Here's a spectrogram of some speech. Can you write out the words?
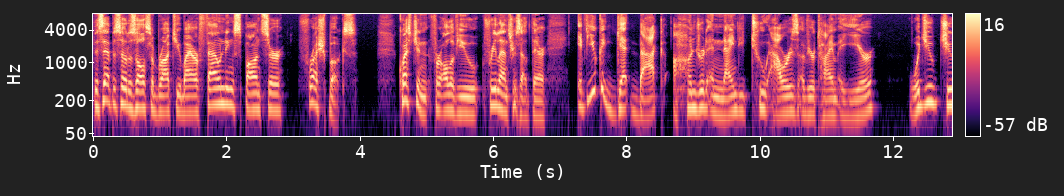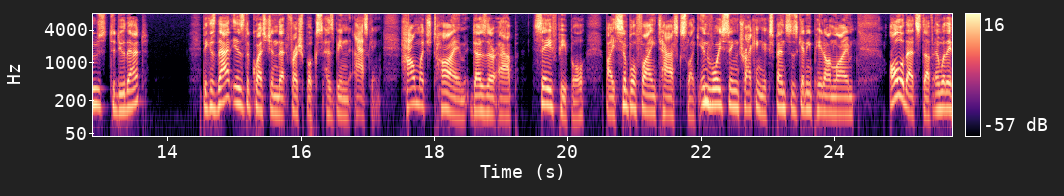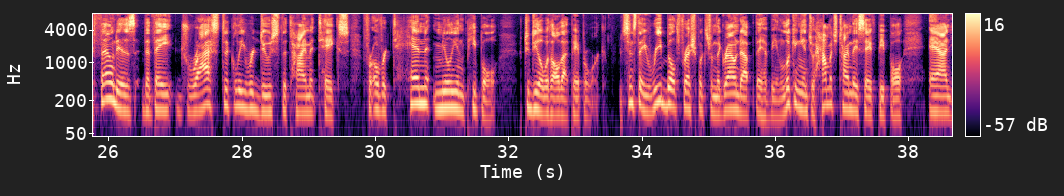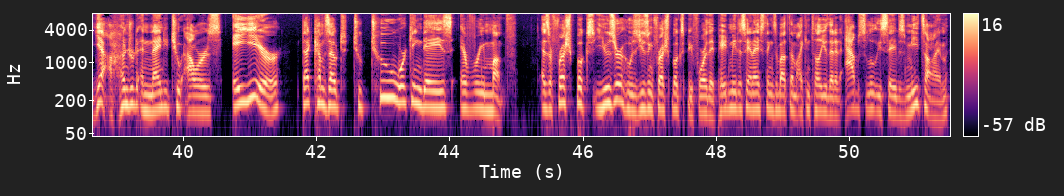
This episode is also brought to you by our founding sponsor, FreshBooks. Question for all of you freelancers out there if you could get back 192 hours of your time a year, Would you choose to do that? Because that is the question that FreshBooks has been asking. How much time does their app save people by simplifying tasks like invoicing, tracking expenses, getting paid online, all of that stuff. And what they found is that they drastically reduce the time it takes for over 10 million people to deal with all that paperwork. Since they rebuilt FreshBooks from the ground up, they have been looking into how much time they save people. And yeah, 192 hours a year, that comes out to two working days every month. As a FreshBooks user who was using FreshBooks before they paid me to say nice things about them, I can tell you that it absolutely saves me time.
